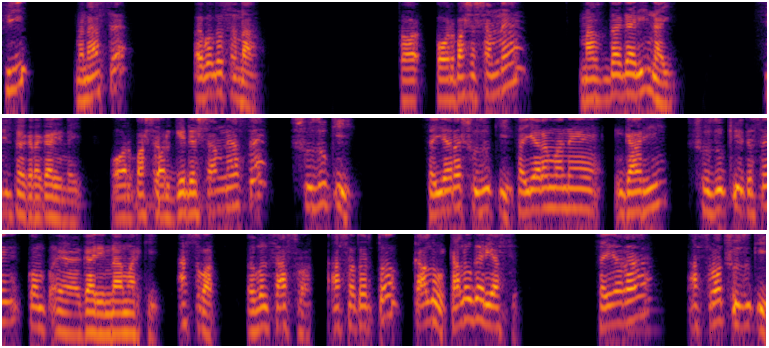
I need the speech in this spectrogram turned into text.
ফি মানে আছে ওই বলতেছে, না, তোর, ওর বাসার সামনে মাজদা গাড়ি নাই সিলফার করা গাড়ি নাই। ওর পাশে ওর গেটের সামনে আছে সুজুকি সাইয়ারা সুজুকি সাইয়ারা মানে গাড়ি সুজুকি হইতেছে গাড়ির নাম আর কি আসওয়াত বলছে আসওয়াত আসওয়াত অর্থ কালো কালো গাড়ি আছে। সাইয়ারা আসওয়াত সুজুকি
